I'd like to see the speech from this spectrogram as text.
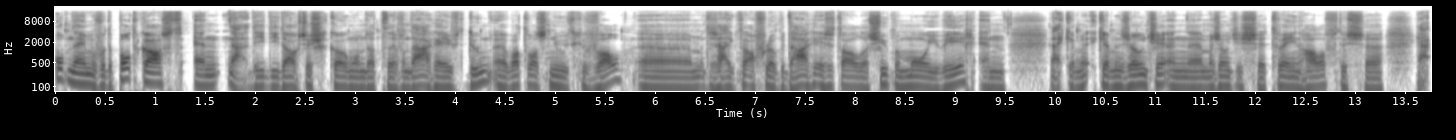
opnemen voor de podcast. En nou, die, die dag is dus gekomen om dat uh, vandaag even te doen. Uh, wat was nu het geval? Ehm, het is eigenlijk de afgelopen dagen is het al super mooi weer. En nou, ik, heb, ik heb een zoontje en mijn zoontje is 2,5. Dus ja,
